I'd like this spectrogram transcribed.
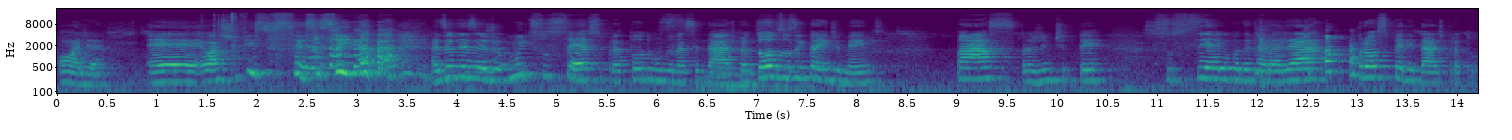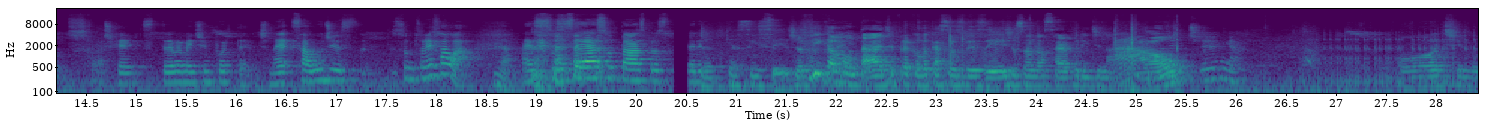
Olha, é, eu acho difícil ser sucinta, mas eu desejo muito sucesso para todo mundo na cidade, para todos os empreendimentos, paz para a gente ter sossego, poder trabalhar, prosperidade para todos. Acho que é extremamente importante, né? Saúde isso não precisa nem falar. Não. Mas sucesso, paz. Que assim seja. Fique à vontade para colocar seus desejos na nossa árvore de Natal. Ah, Ótimo.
